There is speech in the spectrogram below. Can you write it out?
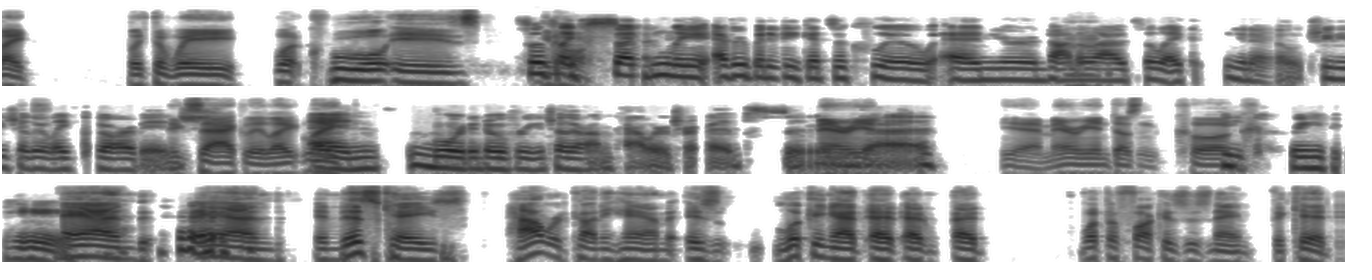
like like the way what cool is So You it's like suddenly everybody gets a clue and you're not Mhm. allowed to like, you know, treat each other like garbage exactly like like and lord it over each other on power trips and Marion uh, yeah Marion doesn't cook creepy. and and in this case, Howard Cunningham is looking at at at, at what the fuck is his name? The kid.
